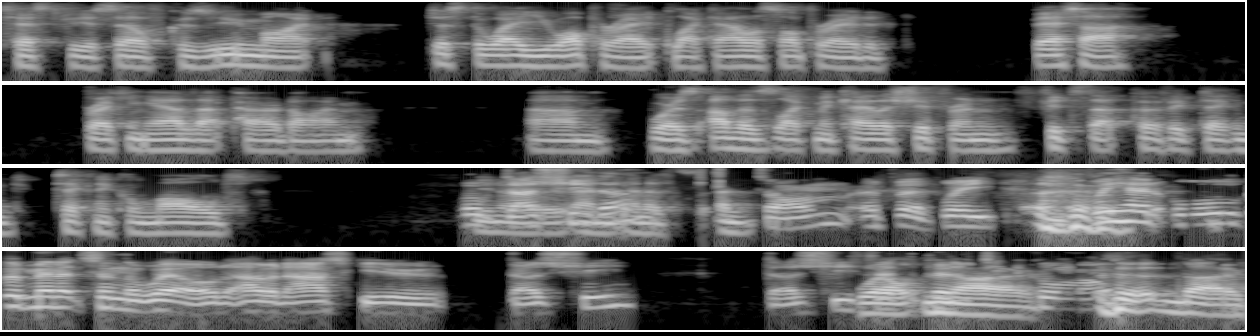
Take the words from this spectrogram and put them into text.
test for yourself because you might just the way you operate, like Alice operated, better breaking out of that paradigm um, whereas others like Mikaela Shiffrin fits that perfect te- technical mold. Well, you know, does she and, though, and and... Tom? If, if we if we had all the minutes in the world, I would ask you, does she? Does she fit well, the no. no, I,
